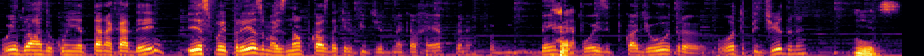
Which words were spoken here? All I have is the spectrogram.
O Eduardo Cunha tá na cadeia. Esse foi preso, mas não por causa daquele pedido naquela época, né? Foi bem é. depois e por causa de outra, outro pedido, né? Isso.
